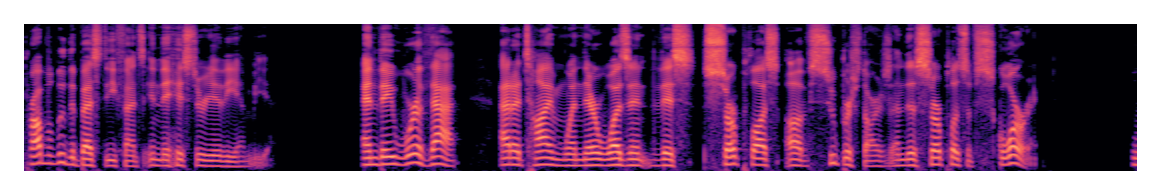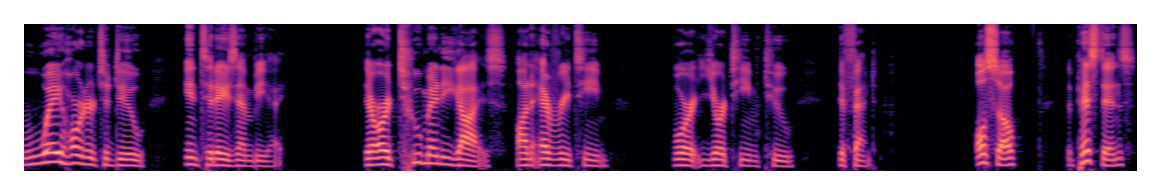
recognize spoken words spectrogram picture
probably the best defense in the history of the NBA. And they were that at a time when there wasn't this surplus of superstars and this surplus of scoring. Way harder to do in today's NBA. There are too many guys on every team for your team to defend. Also, the Pistons,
